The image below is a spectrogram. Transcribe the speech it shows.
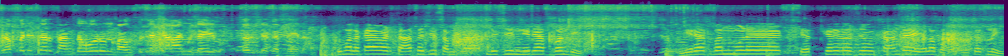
व्यापारी जर सांगता वरून भाव तुटले त्याला आम्ही काही करू शकत नाही ना. तुम्हाला काय वाटतं? आता जी समजा आपली जी निर्यात बंद आहे निर्यात बंदमुळे शेतकऱ्याला जो कांदा आहे याला भाव भेटत नाही.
